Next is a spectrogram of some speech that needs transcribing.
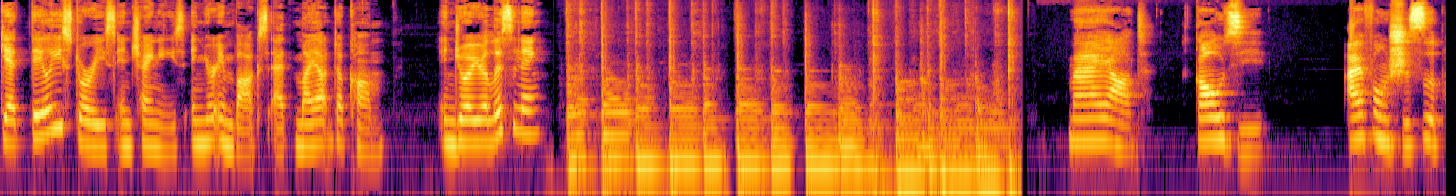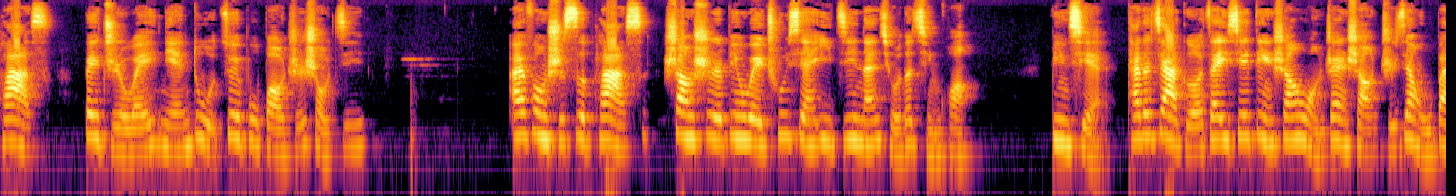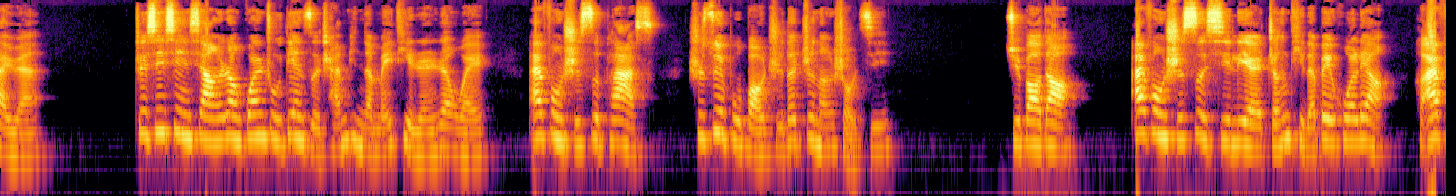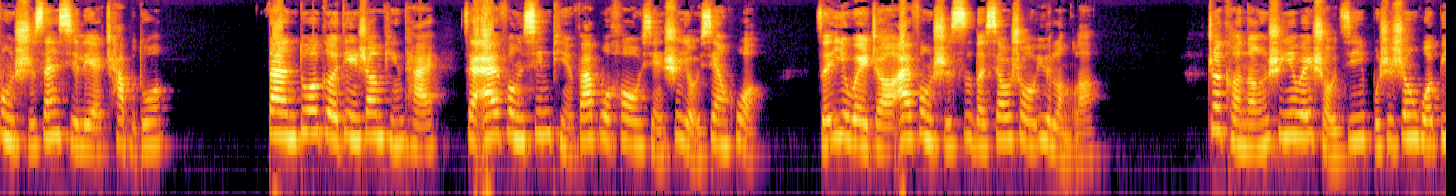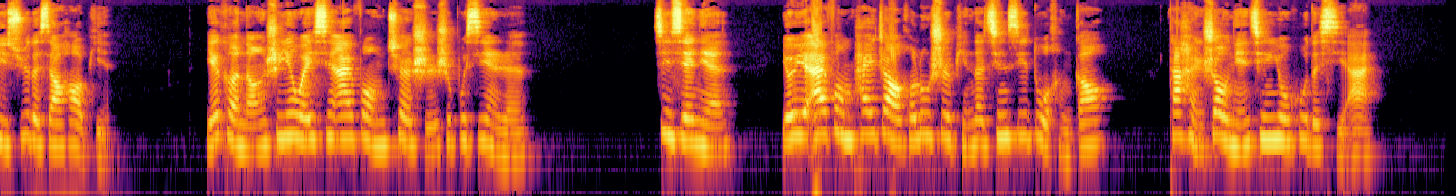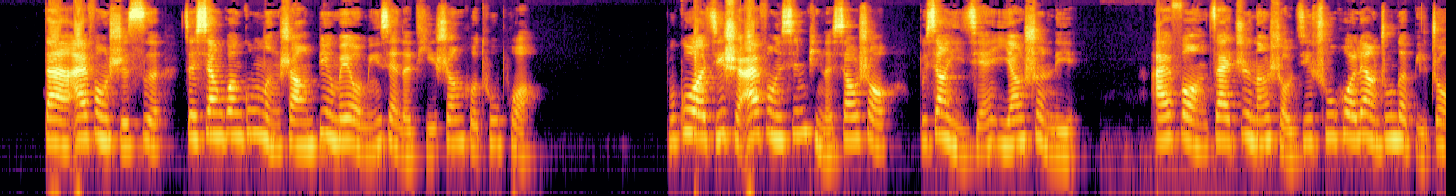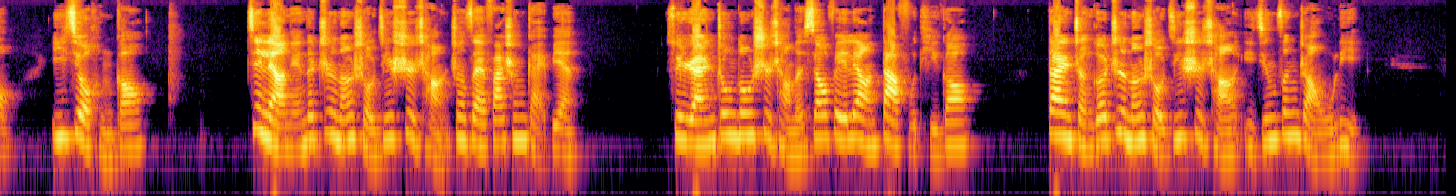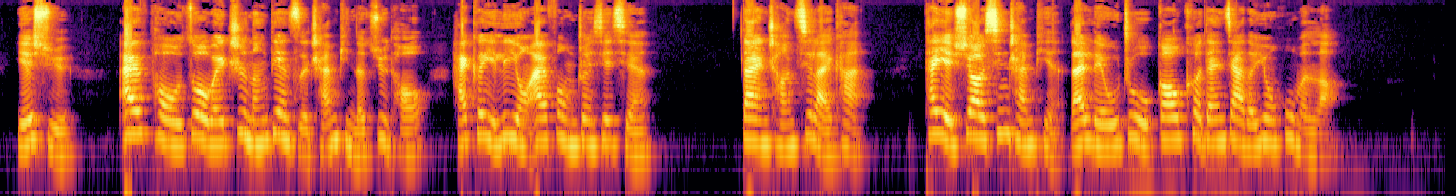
Get daily stories in Chinese in your inbox at myout.com. Enjoy your listening! Myout 高级 iPhone 十四 Plus 被指为年度最不保值手机。iPhone 十四 Plus 上市并未出现一机难求的情况，并且它的价格在一些电商网站上直降五百元。这些现象让关注电子产品的媒体人认为 iPhone 十四 Plus 是最不保值的智能手机。据报道。iPhone 十四系列整体的备货量和 iPhone 十三系列差不多，但多个电商平台在 iPhone 新品发布后显示有现货，则意味着 iPhone 十四的销售遇冷了。这可能是因为手机不是生活必需的消耗品，也可能是因为新 iPhone 确实是不吸引人。近些年，由于 iPhone 拍照和录视频的清晰度很高。它很受年轻用户的喜爱，但 iPhone 十四在相关功能上并没有明显的提升和突破。不过，即使 iPhone 新品的销售不像以前一样顺利，iPhone 在智能手机出货量中的比重依旧很高。近两年的智能手机市场正在发生改变，虽然中东市场的消费量大幅提高。但整个智能手机市场已经增长无力。也许 Apple 作为智能电子产品的巨头，还可以利用 iPhone 赚些钱，但长期来看，它也需要新产品来留住高客单价的用户们了。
